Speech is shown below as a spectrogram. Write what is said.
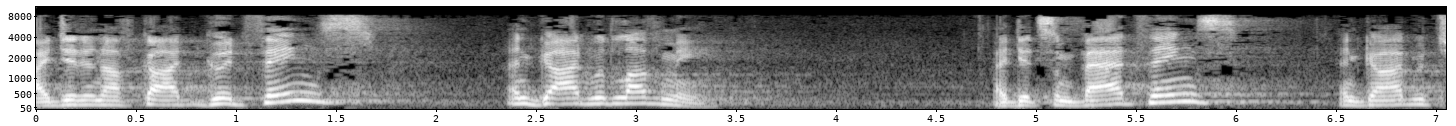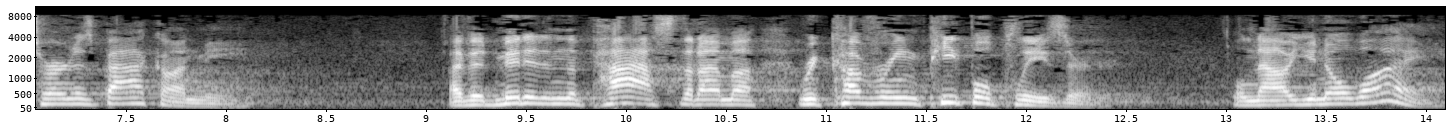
I did enough God good things, and God would love me. I did some bad things, and God would turn his back on me. I've admitted in the past that I'm a recovering people pleaser. Well, now you know why.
